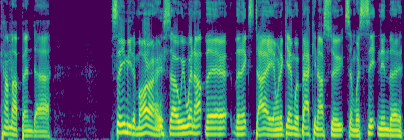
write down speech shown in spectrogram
come up and uh, see me tomorrow. So we went up there the next day, and when again we're back in our suits and we're sitting in the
